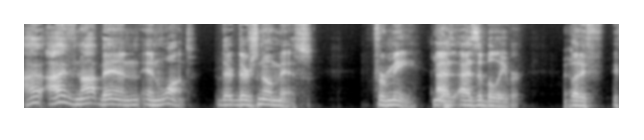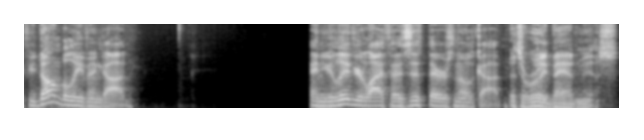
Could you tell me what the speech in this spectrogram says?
I, I've not been in want. There, there's no miss for me as, as a believer. But if if you don't believe in God and you live your life as if there's no God, it's a really bad miss.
